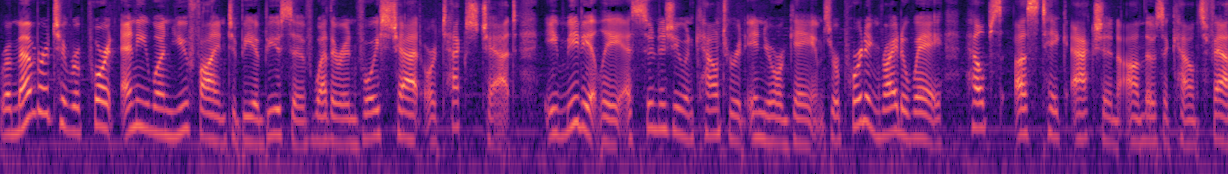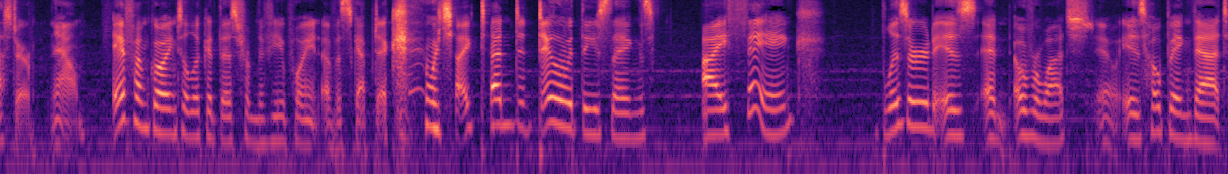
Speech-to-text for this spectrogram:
Remember to report anyone you find to be abusive, whether in voice chat or text chat, immediately as soon as you encounter it in your games. Reporting right away helps us take action on those accounts faster. Now, if I'm going to look at this from the viewpoint of a skeptic, which I tend to do with these things, I think Blizzard is and Overwatch you know, is hoping that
